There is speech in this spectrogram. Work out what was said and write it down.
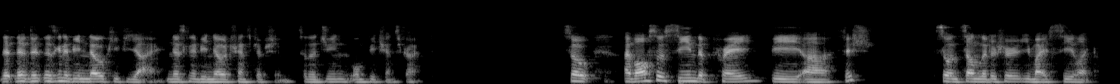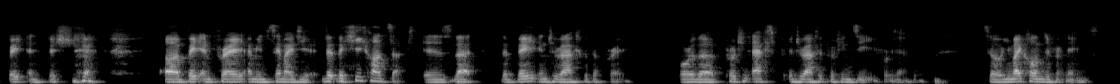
There, there, there's going to be no PPI and there's going to be no transcription. So the gene won't be transcribed. So I've also seen the prey be uh, fish. So in some literature, you might see like bait and fish. uh, bait and prey, I mean, same idea. The, the key concept is that the bait interacts with the prey, or the protein X interacts with protein Z, for example. So you might call them different names.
